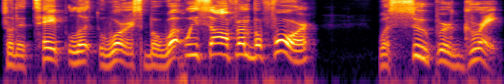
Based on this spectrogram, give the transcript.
So the tape looked worse. But what we saw from before was super great.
